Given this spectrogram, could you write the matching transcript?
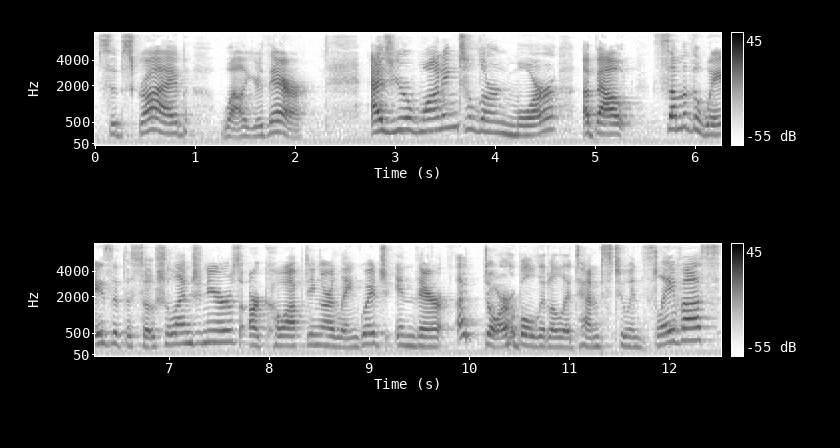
subscribe while you're there. As you're wanting to learn more about some of the ways that the social engineers are co opting our language in their adorable little attempts to enslave us,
